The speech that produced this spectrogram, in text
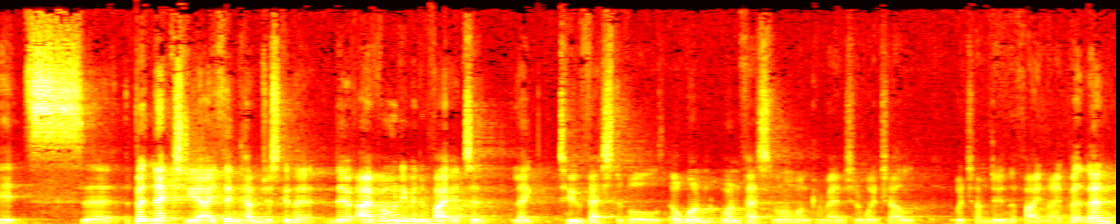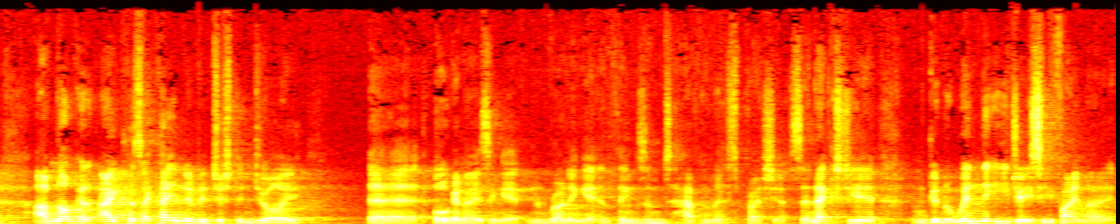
it's uh, but next year I think I'm just gonna. I've already been invited to like two festivals, or one one festival and one convention, which I'll which I'm doing the fight night. But then I'm not gonna because I, kind of just enjoy uh, organizing it and running it and things and having this pressure. So next year I'm gonna win the EJC fight night,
